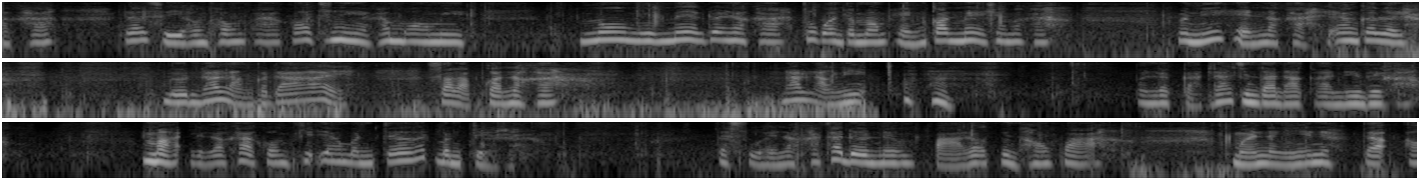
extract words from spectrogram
นะคะ แล้วสีของท้องฟ้าก็ที่นี่ไงคะมองมี ม่วงมีเมฆด้วยนะคะ ทุกวันจะมองเห็นก้อนเมฆใช่ไหมคะ วันนี้เห็นนะคะแองก็เลยเดินด้าหลังก็ได้ สลับกันนะคะด้าหลังนี้บรรยากาศน่าจินตนาการดีไหมคะมาอีกแล้วค่ะความคิดยังบันเจิดบันเจิดแต่สวยนะคะ ถ้าเดินในป่าแล้วเป็นท้องฟ้า เหมือนอย่างนี้เนี่ยแต่เอา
